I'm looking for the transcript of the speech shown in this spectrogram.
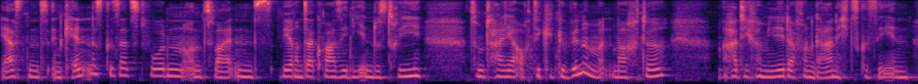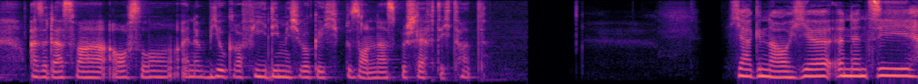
erstens in Kenntnis gesetzt wurden und zweitens, während da quasi die Industrie zum Teil ja auch dicke Gewinne mitmachte, hat die Familie davon gar nichts gesehen. Also das war auch so eine Biografie, die mich wirklich besonders beschäftigt hat. Ja, genau. Hier nennt sie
